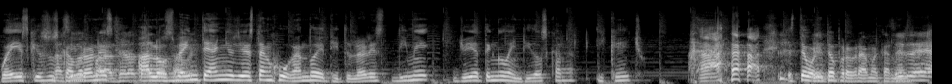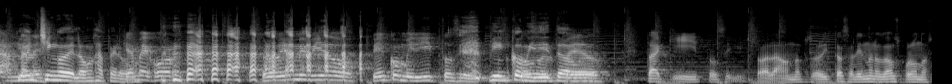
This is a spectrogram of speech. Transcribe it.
Güey, es que esos Nacimos cabrones a los cosa, 20 años ya están jugando de titulares. Dime, yo ya tengo 22, carnal. ¿Y qué he hecho? este bonito programa, carnal. Sí, sí, y un chingo de lonja, pero... Qué mejor. pero bien vivido, bien comiditos. Y Bien comidito. Taquitos y toda la onda. Pues ahorita saliendo nos vamos por unos.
